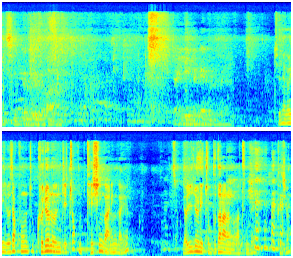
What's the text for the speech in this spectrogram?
맞습니다. 제 생각에 이 작품은 좀 그려놓은 지 조금 되신 거 아닌가요? 연륜이 좀 묻어나는 것 같은데, 그죠?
